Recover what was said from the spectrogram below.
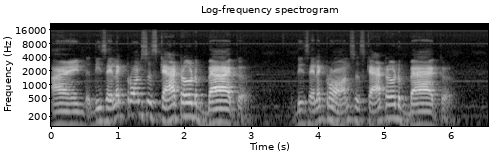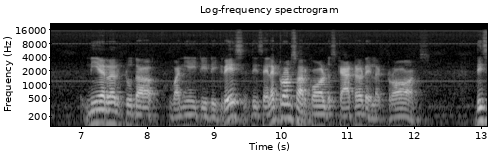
And these electrons scattered back these electrons scattered back nearer to the 180 degrees. These electrons are called scattered electrons. This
